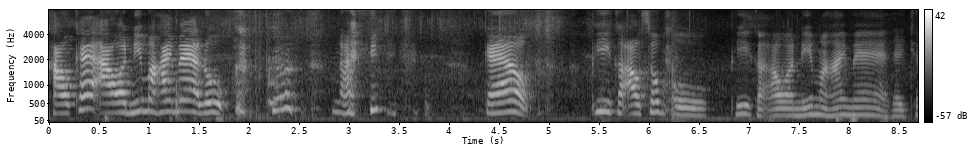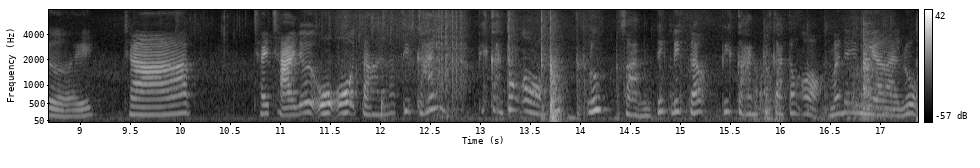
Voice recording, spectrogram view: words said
เขาแค่เอาอันนี้มาให้แม่ลูก ไหน แก้ว พี่ก็เอาส้มโอ พี่ก็เอาอันนี้มาให้แม่เฉยๆ ชาร์ปใช้ใช้ด้วยโอ้โอ้ตายแล้วพี่กันพี่กันต้องออกลูกสั่นติ๊กติ๊กแล้วพี่กันพี่กันต้องออกไม่ได้มีอะไรลูก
